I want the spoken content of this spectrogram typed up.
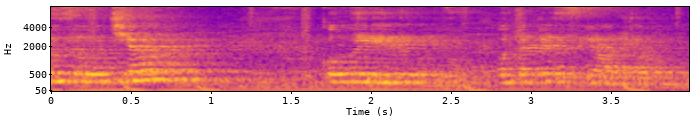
сльози в очах, коли отаке свято.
